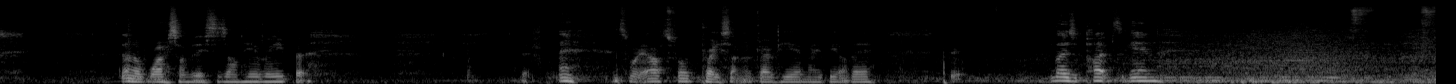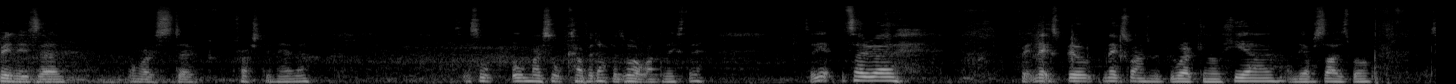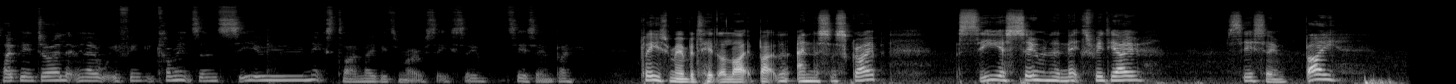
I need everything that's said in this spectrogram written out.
Don't know why some of this is on here really, but, but eh, that's what it asked for. Probably something will go here, maybe or there. But those are pipes again. Fin is uh, almost uh, crushed in here now it's all almost all covered up as well underneath there. So yeah, so uh, I think next build, next ones we'll be working on here on the other side as well. So hope you enjoy. Let me know what you think in comments and see you next time. Maybe tomorrow. See you soon. See you soon. Bye. Please remember to hit the like button and the subscribe. See you soon in the next video. See you soon. Bye.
